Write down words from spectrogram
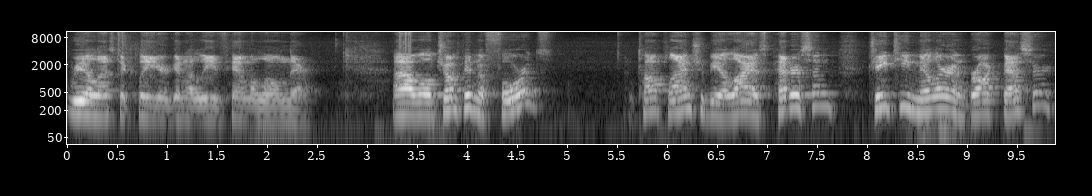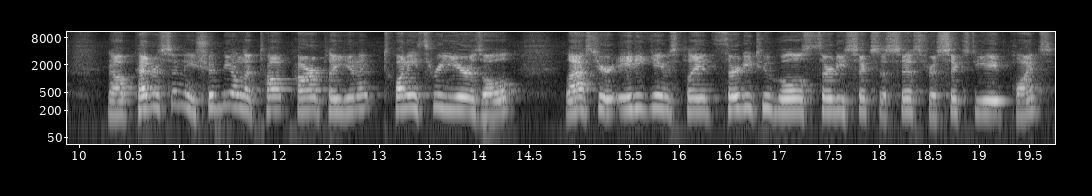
realistically, you're going to leave him alone there. Uh, we'll jump into forwards. Top line should be Elias Pettersson, JT Miller, and Brock Boeser. Now, Pettersson, he should be on the top power play unit, 23 years old. Last year, 80 games played, 32 goals, 36 assists for 68 points.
